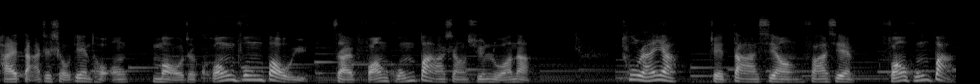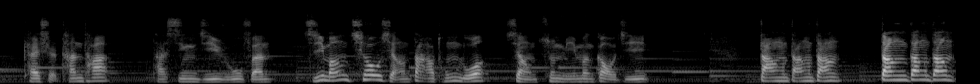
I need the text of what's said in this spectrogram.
还打着手电筒，冒着狂风暴雨。在防洪坝上巡逻呢，突然呀，这大象发现防洪坝开始坍塌，他心急如焚，急忙敲响大铜锣，向村民们告急。当当当，当当当，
